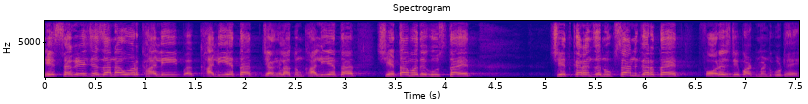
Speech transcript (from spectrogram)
हे सगळे जे जनावर खाली खाली येतात जंगलातून खाली येतात शेतामध्ये घुसतायत शेतकऱ्यांचं नुकसान करतायत फॉरेस्ट डिपार्टमेंट कुठे आहे?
